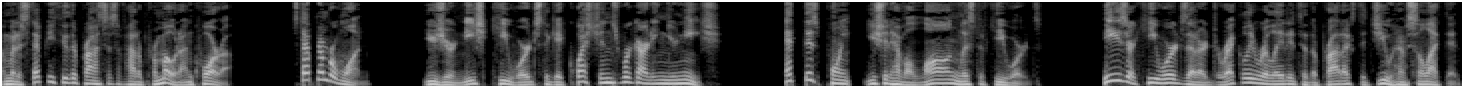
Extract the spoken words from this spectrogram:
I'm going to step you through the process of how to promote on Quora. Step number one, use your niche keywords to get questions regarding your niche. At this point, you should have a long list of keywords. These are keywords that are directly related to the products that you have selected.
